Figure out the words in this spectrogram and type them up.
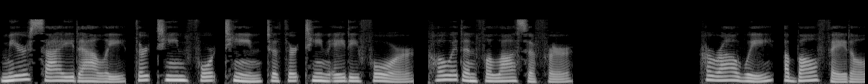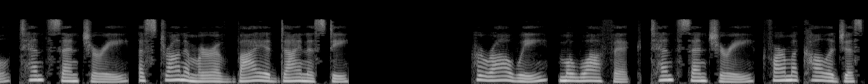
Mir Said Ali (1314–1384), poet and philosopher. Harawi, Abalfadl, 10th century, astronomer of Buyid dynasty. Harawi, Muwafiq, 10th century, pharmacologist.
